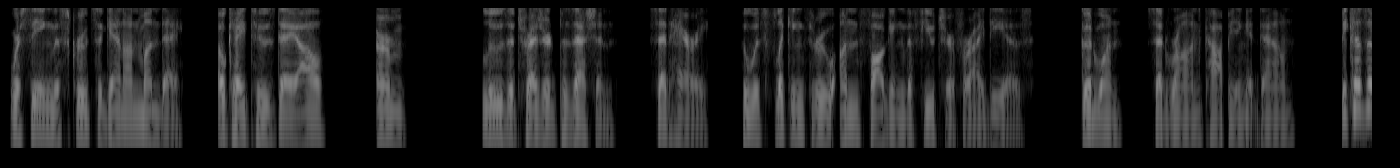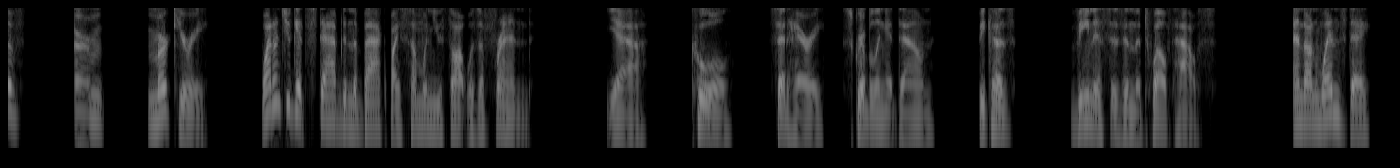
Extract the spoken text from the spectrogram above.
We're seeing the Skrewts again on Monday. Okay, Tuesday, I'll, erm, lose a treasured possession, said Harry, who was flicking through Unfogging the Future for ideas. Good one, said Ron, copying it down. Because of, erm, Mercury. Why don't you get stabbed in the back by someone you thought was a friend? Yeah, cool, said Harry, scribbling it down. Because Venus is in the 12th house. And on Wednesday,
